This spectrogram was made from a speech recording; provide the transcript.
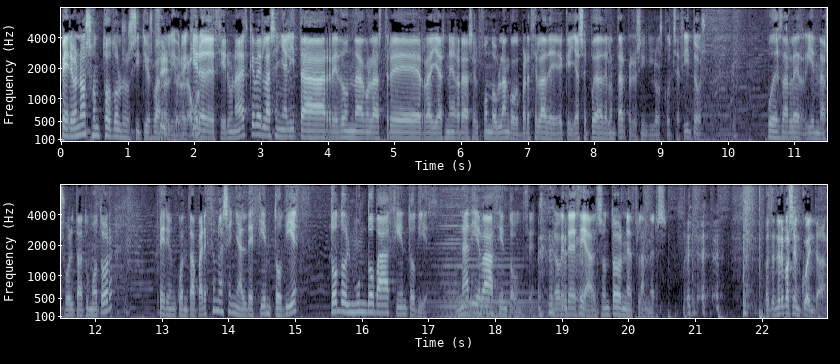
pero no son todos los sitios barra Sí, libre. Quiero decir, una vez que ves la señalita redonda con las tres rayas negras, el fondo blanco, que parece la de que ya se puede adelantar, pero sin los cochecitos, puedes darle rienda suelta a tu motor. Pero en cuanto aparece una señal de 110, todo el mundo va a 110. Nadie va a 111. Lo que te decía, son todos Ned Flanders. Lo tendremos en cuenta.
